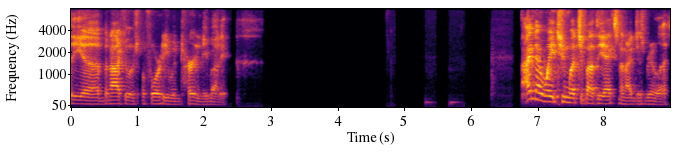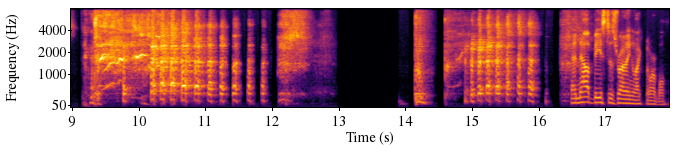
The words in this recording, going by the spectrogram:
the uh, binoculars before he would hurt anybody. I know way too much about the X Men. I just realized. And now Beast is running like normal.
